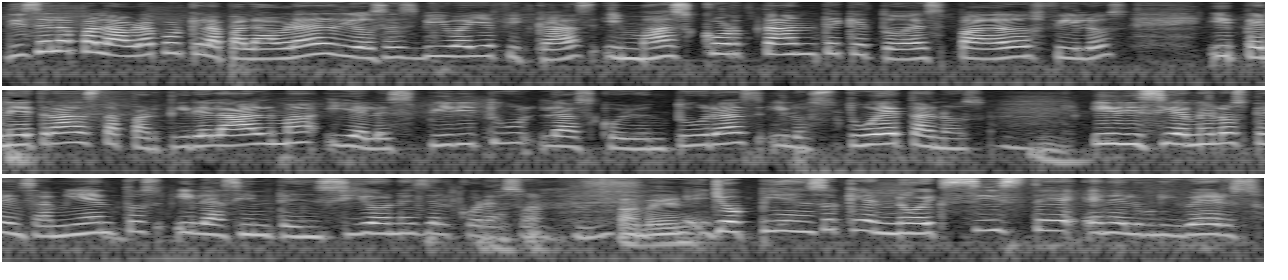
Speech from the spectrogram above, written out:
Dice la palabra porque la palabra de Dios es viva y eficaz y más cortante que toda espada de dos filos y penetra hasta partir el alma y el espíritu, las coyunturas y los tuétanos y discierne los pensamientos y las intenciones del corazón. Amén. Yo pienso que no existe en el universo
